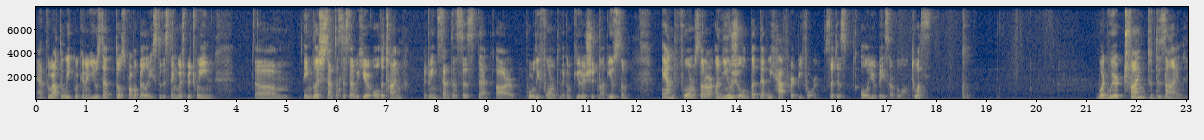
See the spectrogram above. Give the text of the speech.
And throughout the week, we're going to use that those probabilities to distinguish between um, English sentences that we hear all the time, between sentences that are poorly formed and the computer should not use them, and forms that are unusual but that we have heard before, such as all your base are belong to us. What we're trying to design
